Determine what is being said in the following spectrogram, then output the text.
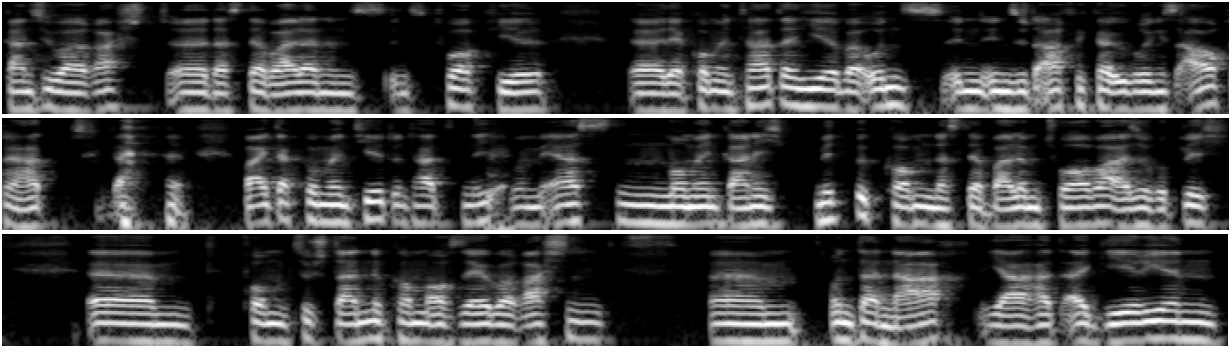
ganz überrascht, äh, dass der Ball dann ins, ins Tor fiel. Äh, der Kommentator hier bei uns in, in Südafrika übrigens auch, er hat weiter kommentiert und hat nicht, im ersten Moment gar nicht mitbekommen, dass der Ball im Tor war. Also wirklich ähm, vom Zustandekommen auch sehr überraschend. Ähm, und danach ja, hat Algerien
